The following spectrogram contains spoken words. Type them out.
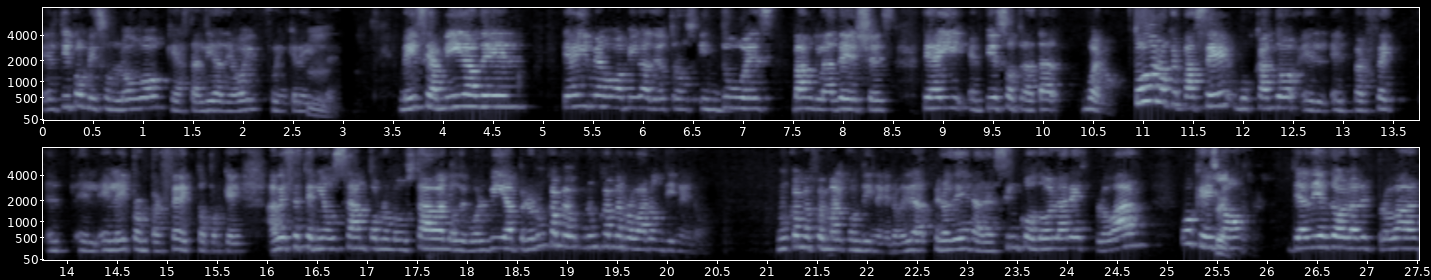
El tipo me hizo un logo que hasta el día de hoy fue increíble. Mm. Me hice amiga de él, de ahí me hago amiga de otros hindúes, bangladeshes, de ahí empiezo a tratar, bueno, todo lo que pasé buscando el, el perfecto el, el, apron perfecto, porque a veces tenía un sample, no me gustaba, lo devolvía, pero nunca me, nunca me robaron dinero. Nunca me fue mal con dinero, era, pero era de 5 dólares probar, ok, no, de a 10 dólares probar.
